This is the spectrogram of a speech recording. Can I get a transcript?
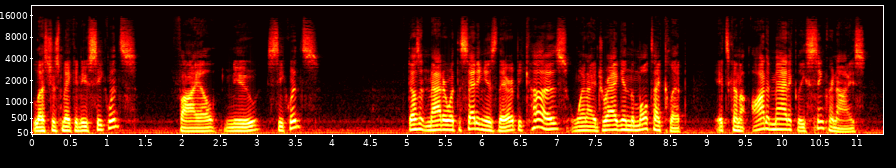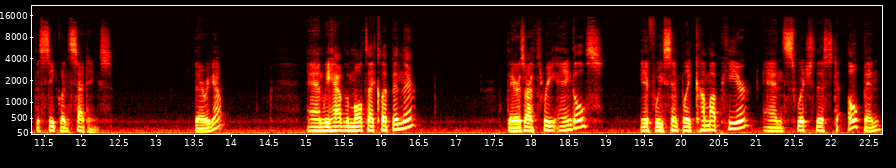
Let's just make a new sequence. File, New Sequence. Doesn't matter what the setting is there because when I drag in the multi-clip, it's going to automatically synchronize the sequence settings. There we go. And we have the multi-clip in there. There's our three angles. If we simply come up here and switch this to open,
